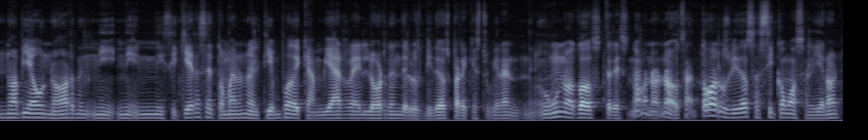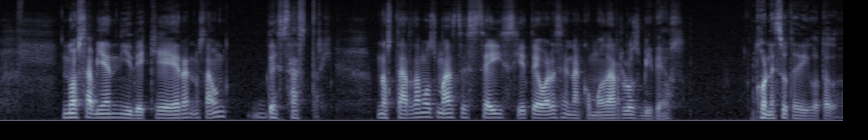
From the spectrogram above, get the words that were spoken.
no había un orden, ni, ni, ni, siquiera se tomaron el tiempo de cambiar el orden de los videos para que estuvieran uno, dos, tres. No, no, no. O sea, todos los videos así como salieron, no sabían ni de qué eran. O sea, un desastre. Nos tardamos más de 6, 7 horas en acomodar los videos. Con eso te digo todo.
